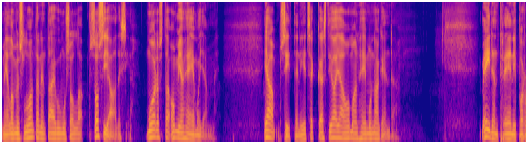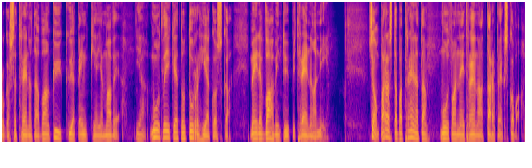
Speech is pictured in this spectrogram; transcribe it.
Meillä on myös luontainen taivumus olla sosiaalisia, muodostaa omia heimojamme. Ja sitten itsekkäästi ajaa oman heimon agendaa. Meidän treeniporukassa treenataan vaan kyykkyä, penkkiä ja mavea. Ja muut liikkeet on turhia, koska meidän vahvin tyyppi treenaa niin. Se on paras tapa treenata, muut vaan ei treenaa tarpeeksi kovaa.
